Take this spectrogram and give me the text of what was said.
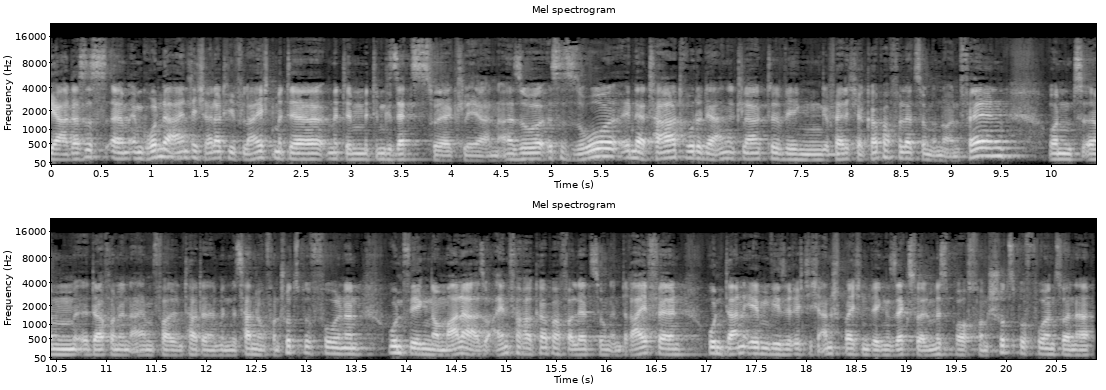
Ja, das ist ähm, im Grunde eigentlich relativ leicht mit, der, mit, dem, mit dem Gesetz zu erklären. Also es ist so, in der Tat wurde der Angeklagte wegen gefährlicher Körperverletzung in neun Fällen und ähm, davon in einem Fall in Tat mit Misshandlung von Schutzbefohlenen und wegen normaler, also einfacher Körperverletzung in drei Fällen und dann eben, wie Sie richtig ansprechen, wegen sexuellen Missbrauchs von Schutzbefohlenen zu einer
